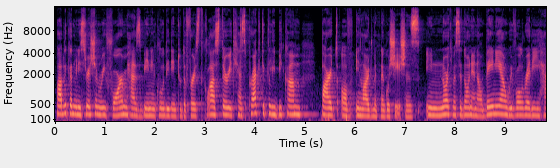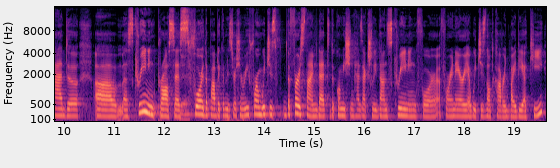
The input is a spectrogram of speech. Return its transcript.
public administration reform has been included into the first cluster. It has practically become part of enlargement negotiations. In North Macedonia and Albania, we've already had um, a screening process Yes. for the public administration reform, which is the first time that the Commission has actually done screening for, for an area which is not covered by the acquis.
